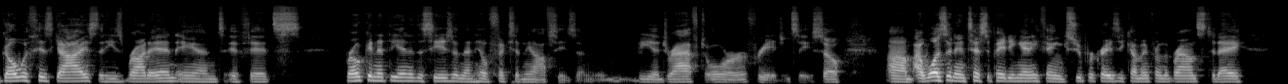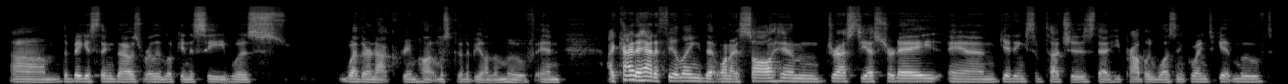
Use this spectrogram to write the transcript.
go with his guys that he's brought in, and if it's broken at the end of the season, then he'll fix it in the offseason via draft or free agency. So um, I wasn't anticipating anything super crazy coming from the Browns today. Um, the biggest thing that I was really looking to see was whether or not Kareem Hunt was going to be on the move. And I kind of had a feeling that when I saw him dressed yesterday and getting some touches, that he probably wasn't going to get moved.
